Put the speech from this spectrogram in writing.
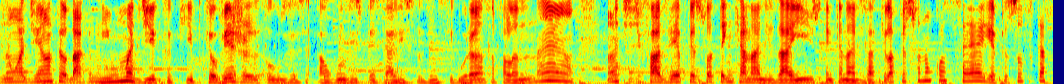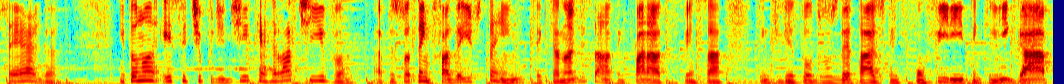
não adianta eu dar nenhuma dica aqui, porque eu vejo os, alguns especialistas em segurança falando: não, antes de fazer a pessoa tem que analisar isso, tem que analisar aquilo. A pessoa não consegue, a pessoa fica cega. Então, não, esse tipo de dica é relativa. A pessoa tem que fazer isso? Tem. Tem que analisar, tem que parar, tem que pensar, tem que ver todos os detalhes, tem que conferir, tem que ligar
